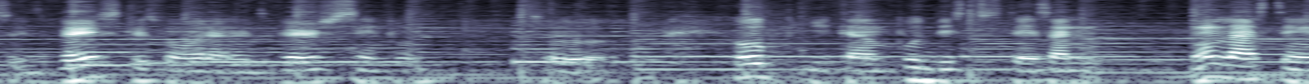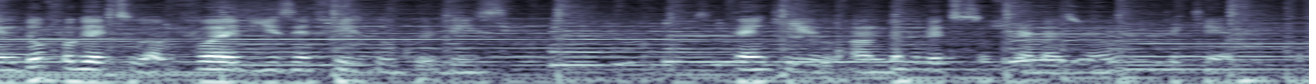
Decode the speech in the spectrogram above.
So it's very straightforward and it's very simple. So i hope you can put this to test and one last thing don't forget to avoid using facebook with this. So thank you and don't forget to subscribe as well. Take care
